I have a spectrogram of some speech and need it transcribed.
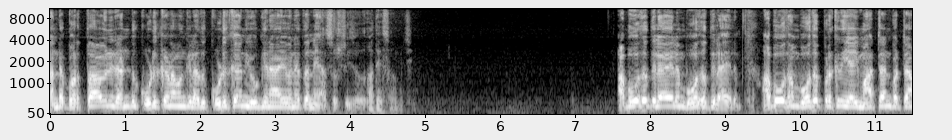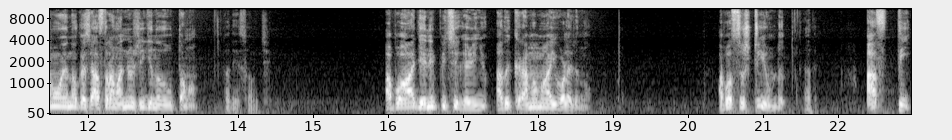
തന്റെ ഭർത്താവിന് രണ്ട് കൊടുക്കണമെങ്കിൽ അത് കൊടുക്കാൻ യോഗ്യനായവനെ തന്നെയാണ് സൃഷ്ടിച്ചത്. അതെ സ്വാമിജി. അബോധത്തിലായാലും ബോധത്തിലായാലും അബോധം ബോധപ്രക്രിയയായി മാറ്റാൻ പറ്റാമോ എന്നൊക്കെ ശാസ്ത്രം അന്വേഷിക്കുന്നത് ഉത്തമം. അതെ സ്വാമിജി. അപ്പോൾ ആ ജനിപ്പിച്ച് കഴിഞ്ഞു. അത് ക്രമമായി വളരുന്നു. അപ്പോൾ സൃഷ്ടിയുണ്ട്. അസ്ഥി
